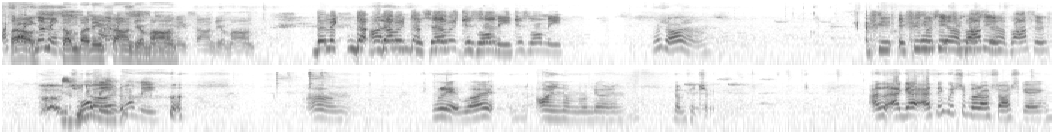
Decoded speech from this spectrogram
I Wow, saw you somebody kill found your mom. Somebody found your mom. That make that, Oh, that no, makes sense. Just roll me. Just roll me. Where's Autumn? If you if you want to see an imposter, just roll me. Roll me. Um, wait, what? I don't know what we're doing. Dumb picture. I, I, got, I think we should vote off Sasuke.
